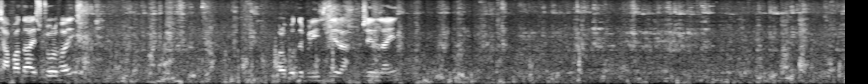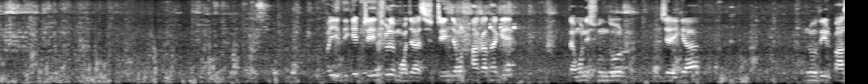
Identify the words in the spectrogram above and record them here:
চা পাতা স্টোর হয়। আর দিয়ে ব্রিজ দিয়ে ট্রেন লাইন। এদিকে ট্রেন চড়ে মজা আছে। ট্রেন যেমন ফাঁকা থাকে, তেমনই সুন্দর জায়গা। নদীর পাশ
